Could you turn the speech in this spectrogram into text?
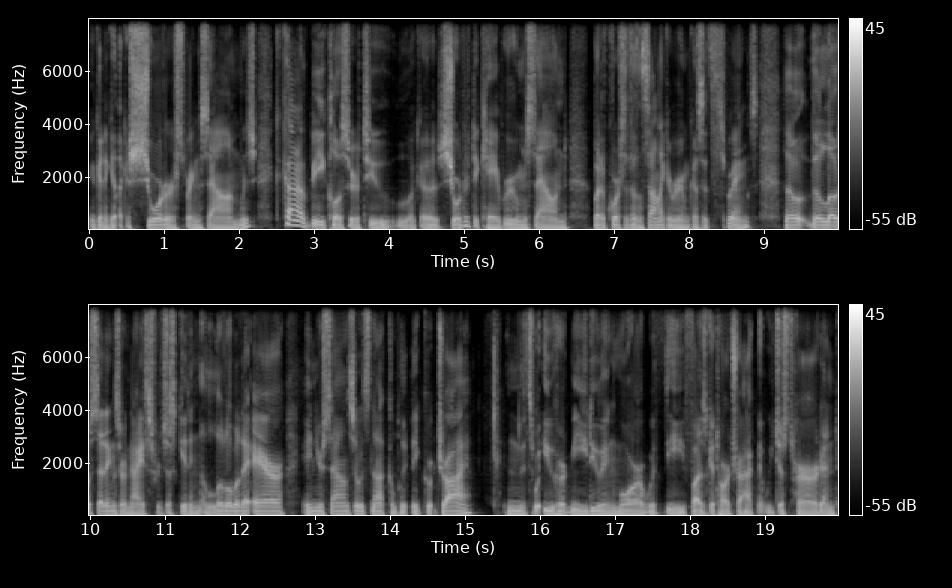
you're going to get like a shorter spring sound, which could kind of be closer to like a shorter decay room sound. But of course, it doesn't sound like a room because it's springs. So the low settings are nice for just getting a little bit of air in your sound so it's not completely dry. And it's what you heard me doing more with the fuzz guitar track that we just heard, and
